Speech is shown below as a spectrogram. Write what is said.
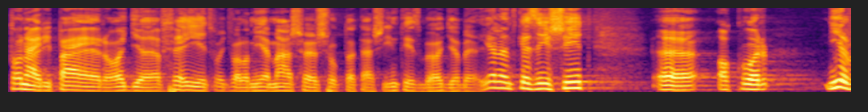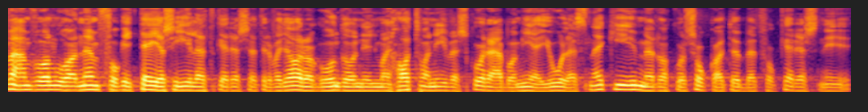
tanári pályára adja a fejét, vagy valamilyen más felsőoktatási intézbe adja be a jelentkezését, akkor nyilvánvalóan nem fog egy teljes életkeresetre, vagy arra gondolni, hogy majd 60 éves korában milyen jó lesz neki, mert akkor sokkal többet fog keresni,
